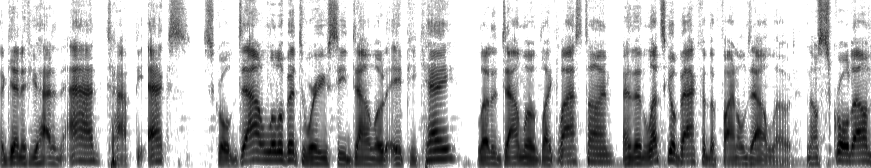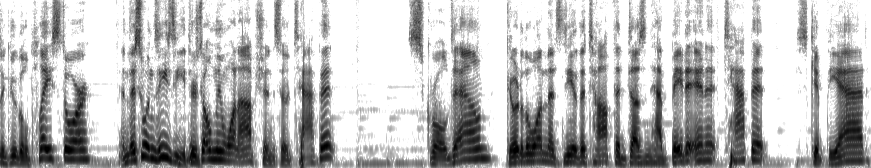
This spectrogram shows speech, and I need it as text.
Again, if you had an ad, tap the X. Scroll down a little bit to where you see download APK let it download like last time, and then let's go back for the final download. Now scroll down to Google Play Store, and this one's easy. There's only one option, so tap it, scroll down, go to the one that's near the top that doesn't have beta in it, tap it, skip the ad,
